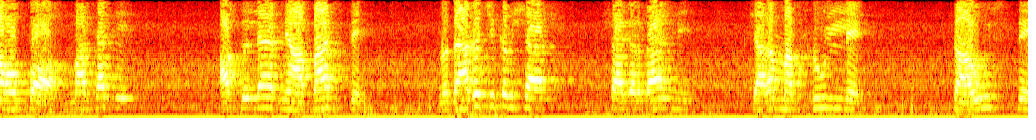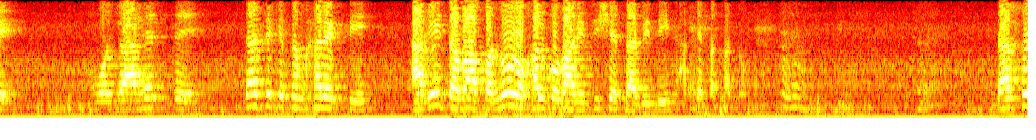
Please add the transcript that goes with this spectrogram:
او په مکه کې عبد الله ابن عباس ته نو داغه چې کوم شا شاګردان دي چې هغه مقتول له تاوس ته مجاهد ته دا چې قسم خلق دي هغه تبا په نور خلکو باندې څه شي ثابت دي حقیقت نو دا څو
